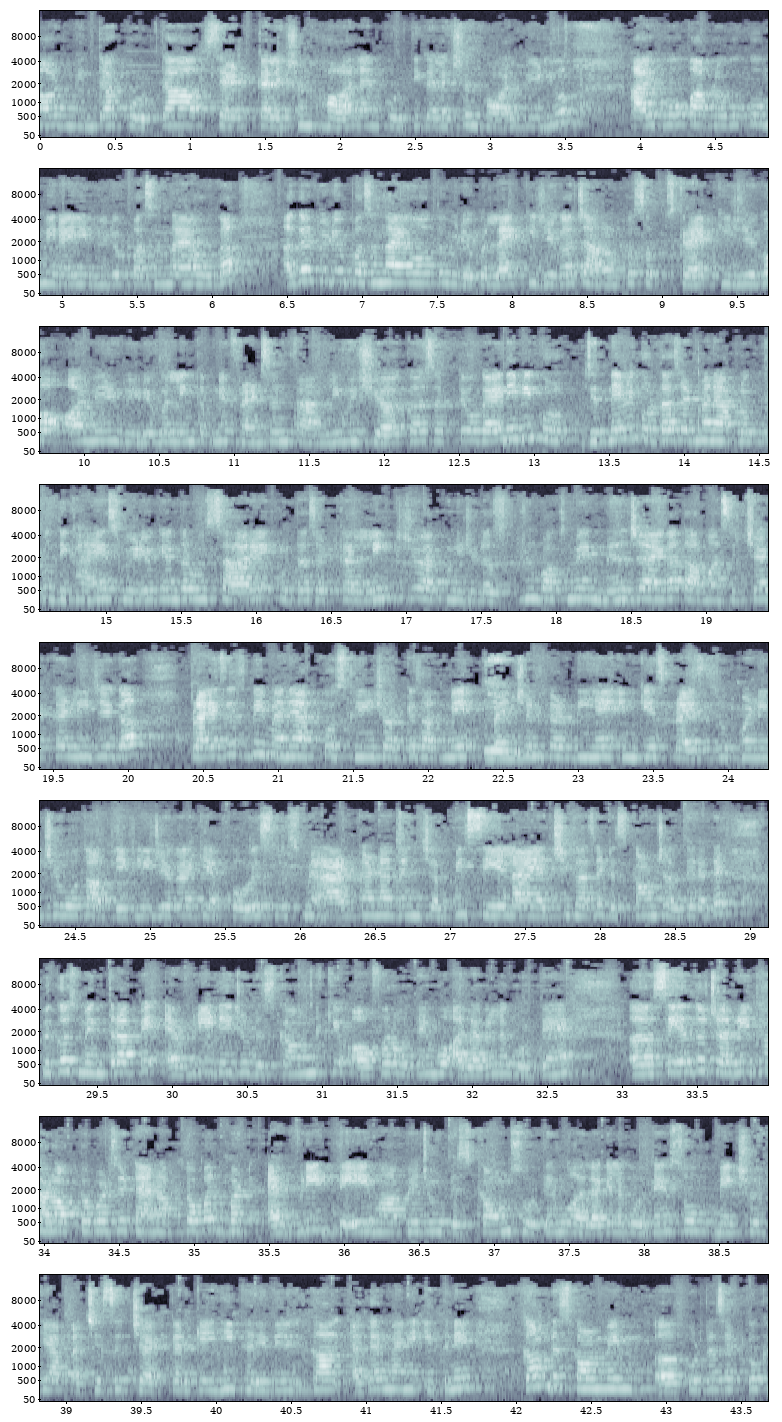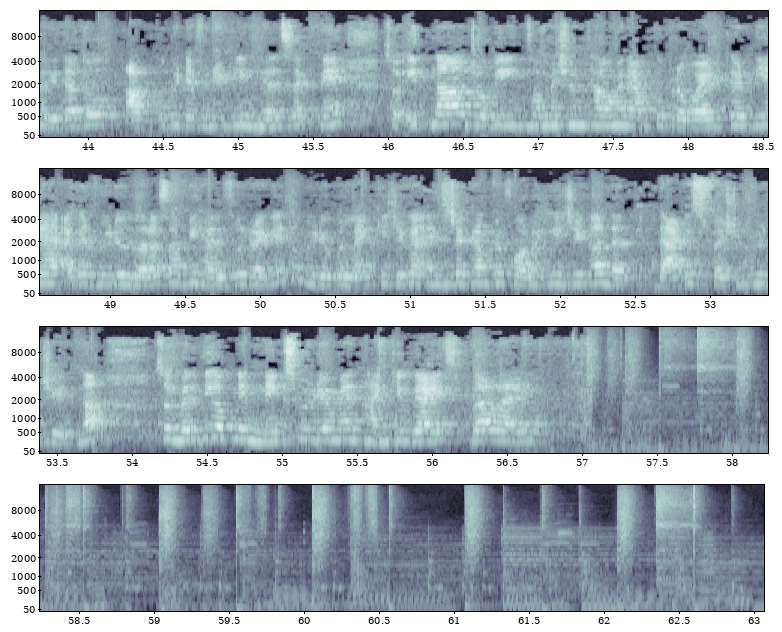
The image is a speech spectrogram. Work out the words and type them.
about Myntra kurta set collection haul and kurti collection haul video I hope आप लोगों को मेरा ये वीडियो पसंद आया होगा। अगर वीडियो पसंद आया हो तो वीडियो को लाइक कीजिएगा चैनल को सब्सक्राइब कीजिएगा और मेरी वीडियो का लिंक अपने फ्रेंड्स एंड फैमिली में शेयर कर सकते हो गाइस भी जितने भी कुर्ता सेट मैंने आप लोगों को दिखाए इस वीडियो के अंदर, उन सारे कुर्ता सेट का लिंक जो आपको नीचे डिस्क्रिप्शन बॉक्स में मिल जाएगा तो आप वहाँ से चेक कर लीजिएगा। प्राइजेस भी मैंने आपको स्क्रीनशॉट के साथ में मेंशन कर दी है। इनकेस प्राइजेस ऊपर नीचे हो तो आप देख लीजिएगा कि आपको इस लिस्ट में ऐड करना देन जब भी सेल आए, अच्छी खासे डिस्काउंट चलते रहते हैं। बिकॉज़ मिंत्रा पे एवरी डे जो डिस्काउंट के ऑफ़र होते हैं वो अलग अलग होते हैं। सेल तो चल रही थर्ड अक्टूबर से ten October but every day वहाँ पे जो डिस्काउंट्स होते हैं वो अलग अलग होते हैं। सो मेक श्योर कि आप अच्छे से चेक करके ही खरीदेगा अगर मैंने इतने कम डिस्काउंट में कुर्ता सेट को खरीदा तो आपको भी डेफिनेटली मिल सकते हैं। सो so, इतना जो भी इन्फॉर्मेशन था मैंने आपको प्रोवाइड कर दिया है। अगर वीडियो जरा सा भी हेल्पफुल रहे तो वीडियो को लाइक कीजिएगा इंस्टाग्राम पे फॉलो कीजिएगा। That is fashion Chetna so मिलती हूँ अपने नेक्स्ट वीडियो में। Thank you guys bye bye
